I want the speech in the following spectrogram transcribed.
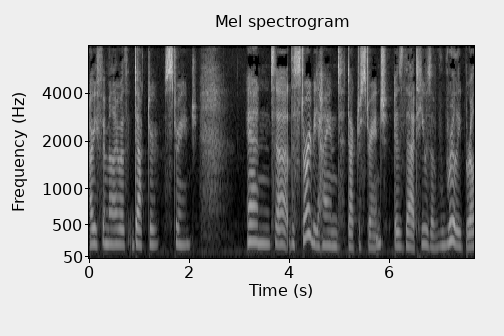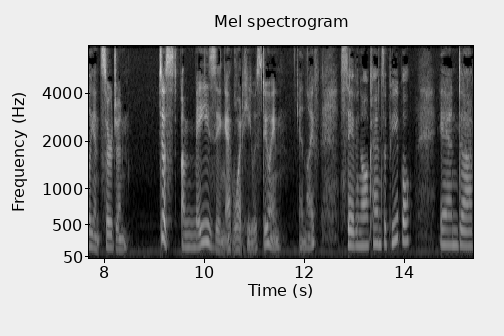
Are you familiar with Doctor Strange? And uh, the story behind Doctor Strange is that he was a really brilliant surgeon, just amazing at what he was doing in life, saving all kinds of people. And uh,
